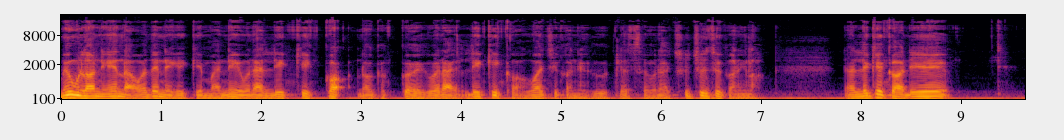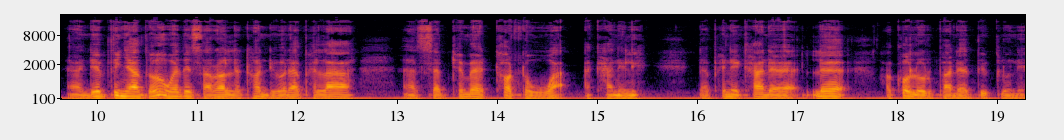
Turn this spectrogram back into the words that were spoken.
မေဝလာနေနာဝတဲ့နေကေမနေဝရလေကိကောတော့ကကွယ်ဝရလေကိကောဝချကနေကူကလစဝရချူချူစကနေလားဒါလေကိကောဒီအဲဒီပညာတော့ဝတဲ့စာရလက်ထော့ဒီဝရဖလာစက်တင်ဘာထော့တော့ဝအခါနေလီဒါဖနေခါတဲ့လေဟခုလိုပါတဲ့တူကလုံးနေ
